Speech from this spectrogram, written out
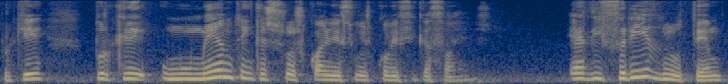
Porquê? Porque o momento em que as pessoas escolhem as suas qualificações é diferido no tempo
